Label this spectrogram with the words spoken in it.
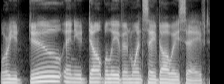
or you do and you don't believe in once saved, always saved.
